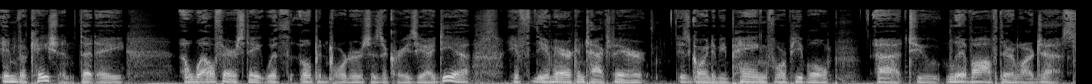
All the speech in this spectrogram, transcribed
invocation that a a welfare state with open borders is a crazy idea if the American taxpayer is going to be paying for people uh, to live off their largesse.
